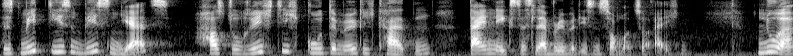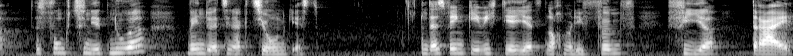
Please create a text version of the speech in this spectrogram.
Das heißt, mit diesem Wissen jetzt hast du richtig gute Möglichkeiten, dein nächstes Level über diesen Sommer zu erreichen. Nur, das funktioniert nur, wenn du jetzt in Aktion gehst. Und deswegen gebe ich dir jetzt nochmal die 5, 4, 3,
